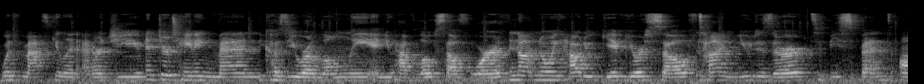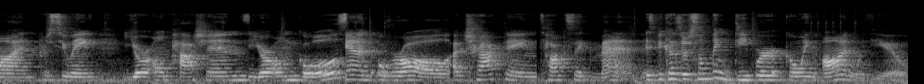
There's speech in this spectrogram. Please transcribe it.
with masculine energy, entertaining men because you are lonely and you have low self-worth, and not knowing how to give yourself time you deserve to be spent on pursuing your own passions, your own goals, and overall attracting toxic men is because there's something deeper going on with you.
